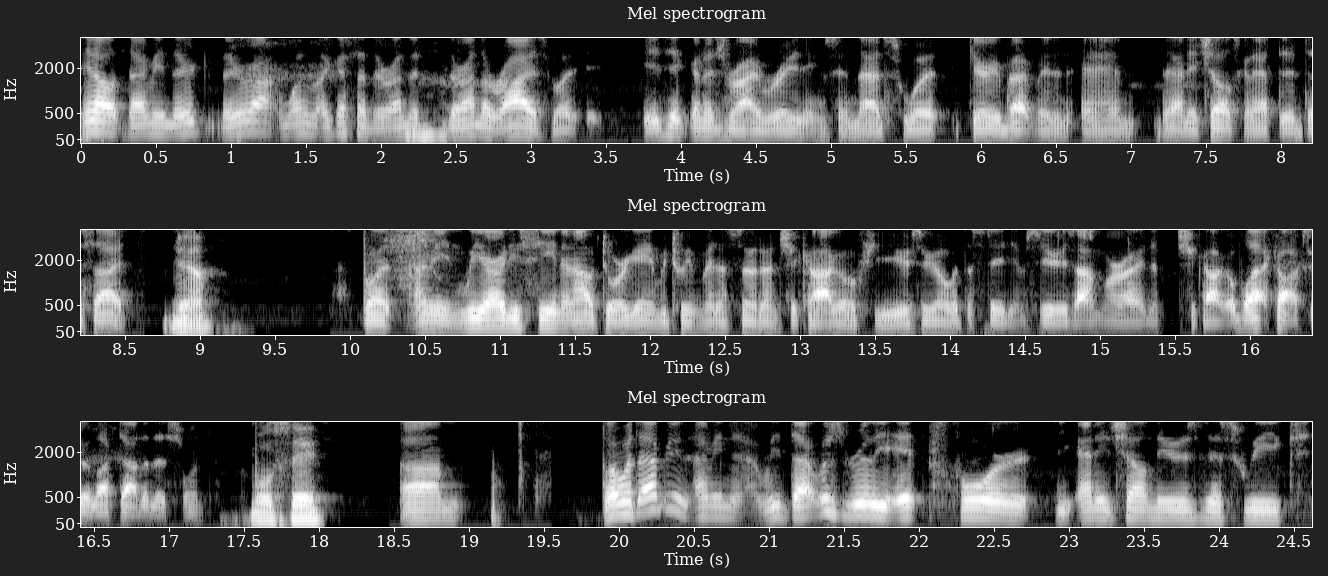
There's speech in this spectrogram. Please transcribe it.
you know, I mean, they're they're on one. Like I said, they're on the they're on the rise, but is it going to drive ratings? And that's what Gary Bettman and the NHL is going to have to decide. Yeah. But I mean, we already seen an outdoor game between Minnesota and Chicago a few years ago with the Stadium Series. I'm all right if the Chicago Blackhawks are left out of this one. We'll see. Um, but with that being, I mean, we, that was really it for the NHL news this week.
